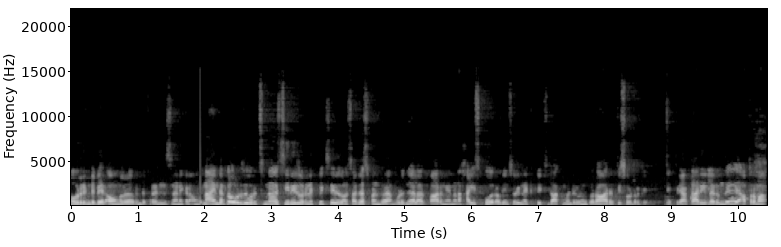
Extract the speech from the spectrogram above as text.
ஒரு ரெண்டு பேர் அவங்களோட ரெண்டு ஃப்ரெண்ட்ஸ் நினைக்கிறேன். அவங்க- நான் இந்த இடத்துல ஒரு ஒரு சின்ன சீரிஸ் ஒரு நெட்ஃபிளிக்ஸ் சீரிஸ் ஒன்று சஜஸ்ட் பண்ணுறேன் முடிஞ்ச எல்லாரும் பாருங்க. என்னன்னா ஹை ஸ்கோர் அப்படின்னு சொல்லி நெட்ஃபிளிக்ஸ் டாக்குமெண்ட்ரி ஒன்று ஒரு ஆறு எபிசோட் இருக்கு. எப்படி அட்டாரியிலிருந்து அப்புறமா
